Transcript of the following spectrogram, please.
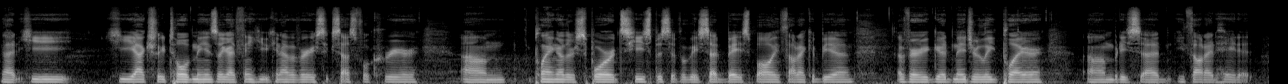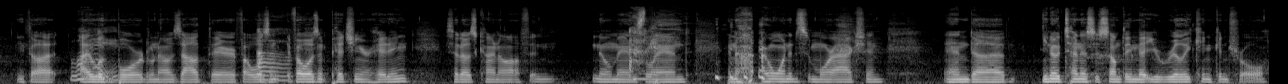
That he he actually told me is like I think you can have a very successful career um, playing other sports. He specifically said baseball. He thought I could be a, a very good major league player, um, but he said he thought I'd hate it. He thought I looked bored when I was out there. If I wasn't Oh, if I wasn't pitching or hitting, he said I was kind of off in no man's land, and I I wanted some more action. And uh, you know, tennis is something that you really can control.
